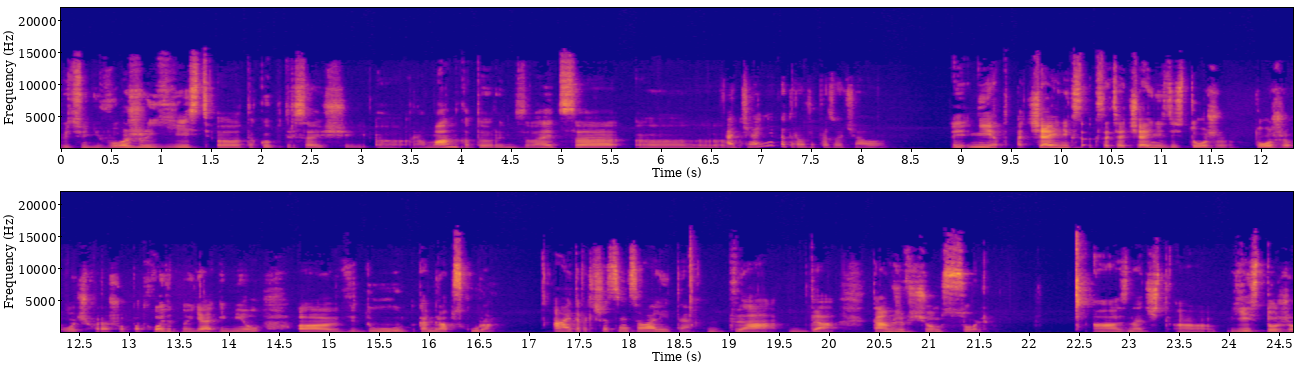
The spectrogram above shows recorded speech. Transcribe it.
Ведь у него же есть э, такой потрясающий э, роман, который называется... Э... Отчаяние, которое уже прозвучало? Э, нет, отчаяние, кстати, отчаяние здесь тоже, тоже очень хорошо подходит, но я имел э, в виду камера обскура. А, это предшественница Лолиты. Да, да. Там же в чем соль. А, значит, а, есть тоже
